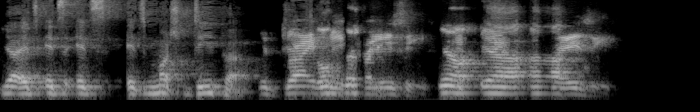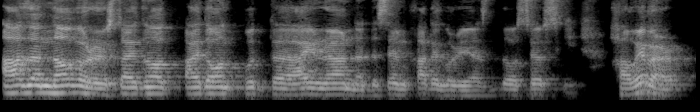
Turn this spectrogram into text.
yeah, it's it's it's it's much deeper. It drives me crazy. yeah, yeah. Uh, Crazy. as a novelist, I don't I don't put the Ayn Rand in the same category as Dostoevsky. However,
